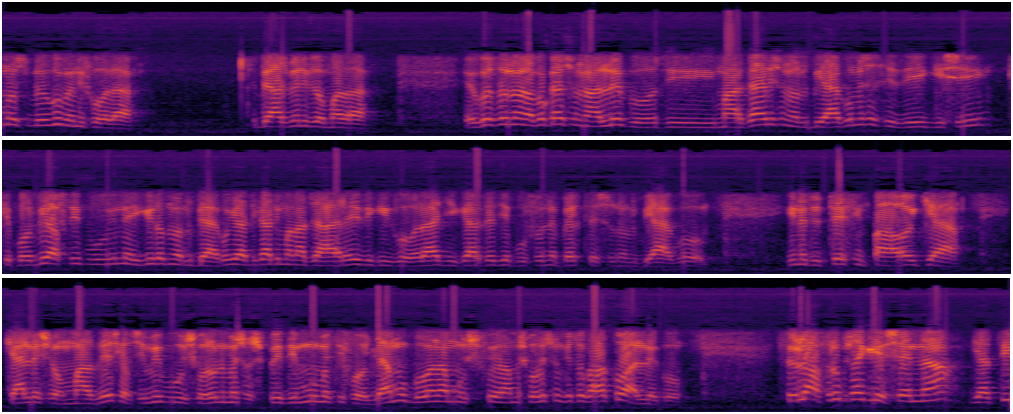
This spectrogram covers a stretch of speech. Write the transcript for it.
μόνο την προηγούμενη φορά. Την περασμένη εβδομάδα. Εγώ θέλω να πω κάτι στον Αλέκο ότι μακάρι στον Ολυμπιακό μέσα στη διοίκηση και πολλοί αυτοί που είναι γύρω από τον Ολυμπιακό γιατί κάτι μανατζαρέδι, δικηγοράκι, κάτι τέτοια που φέρνουν παίχτε στον Ολυμπιακό είναι του Τέφιν Παόκια και άλλες ομάδες. Και από τη στιγμή που σχολούν μέσα στο σπίτι μου, με στη φωλιά μου, μπορούν να μου, σφ- να μου σχολήσουν και το κακό Αλέκο. Θέλω ανθρώπους σαν και εσένα, γιατί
